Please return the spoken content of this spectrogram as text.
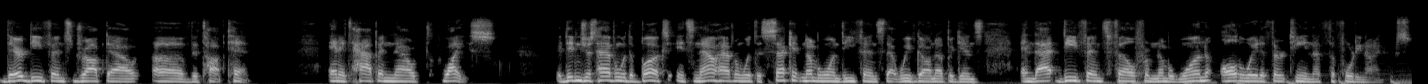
their defense dropped out of the top ten, and it's happened now twice. It didn't just happen with the Bucks; it's now happened with the second number one defense that we've gone up against, and that defense fell from number one all the way to thirteen. That's the 49ers.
